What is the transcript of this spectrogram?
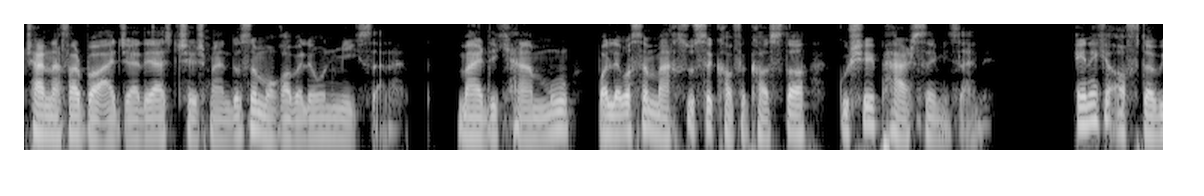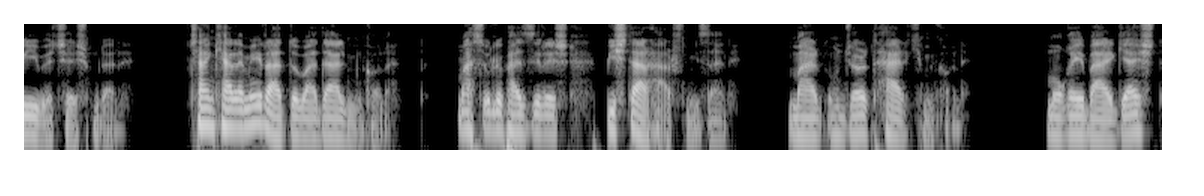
چند نفر با عجله از چشم انداز مقابل اون میگذرند. مردی کممو با لباس مخصوص کافه کاستا گوشه پرسه می‌زنه. عینک آفتابی به چشم داره. چند کلمه رد و بدل می‌کنند. مسئول پذیرش بیشتر حرف می‌زنه. مرد اونجا رو ترک می‌کنه. موقع برگشت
